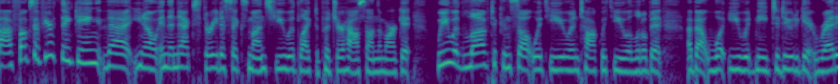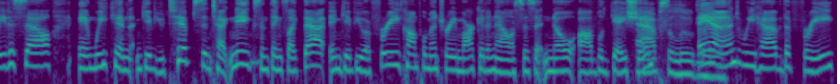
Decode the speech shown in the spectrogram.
Uh, folks, if you're thinking that, you know, in the next three to six months, you would like to put your house on the market, we would love to consult with you and talk with you a little bit about what you would need to do to get ready to sell. And we can give you tips and techniques and things like that and give you a free complimentary market analysis at no obligation. Absolutely. And we have the free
